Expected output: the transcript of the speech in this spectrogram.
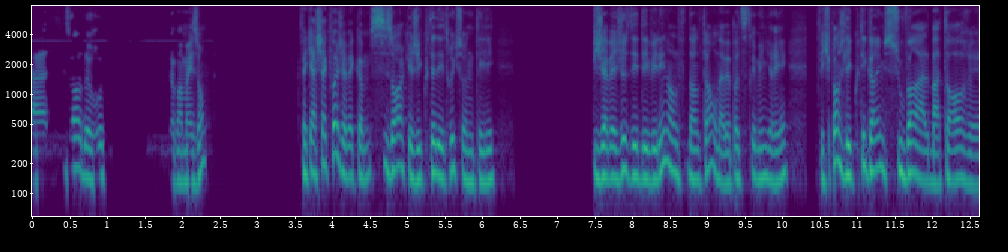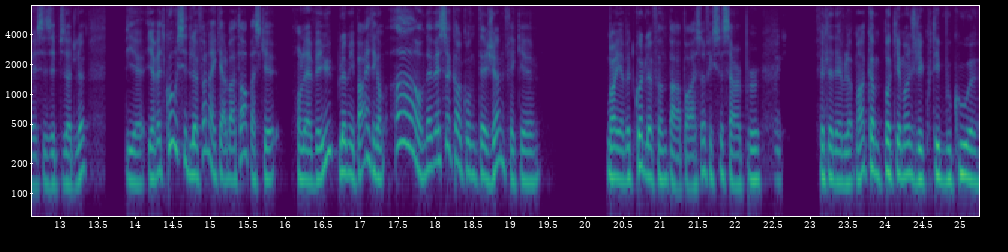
à 6 heures de route de ma maison. Fait qu'à chaque fois, j'avais comme 6 heures que j'écoutais des trucs sur une télé. Puis j'avais juste des DVD dans le, dans le temps, on n'avait pas de streaming, rien. Fait que je pense que je l'écoutais quand même souvent à Albator, ces épisodes-là. Puis euh, il y avait de quoi aussi de le fun avec Albator parce que on l'avait eu, puis là, mes parents étaient comme Ah, on avait ça quand on était jeune. Fait que. Ouais, il y avait de quoi de le fun par rapport à ça. Fait que ça, ça a un peu fait le développement. Comme Pokémon, je l'écoutais beaucoup euh,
